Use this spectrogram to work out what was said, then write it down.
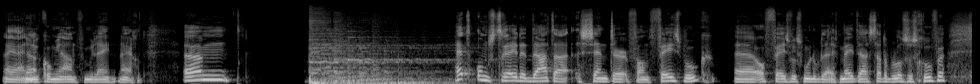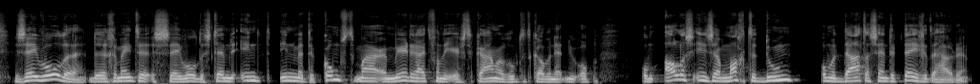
nou ja, en Ja. nu kom je aan Formule 1. Nou ja, goed. Ehm, het omstreden datacenter van Facebook, eh, of Facebook's moederbedrijf Meta, staat op losse schroeven. Zeewolde, de gemeente Zeewolde stemde in, met de komst, maar een meerderheid van de Eerste Kamer roept het kabinet nu op om alles in zijn macht te doen om het datacenter tegen te houden.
